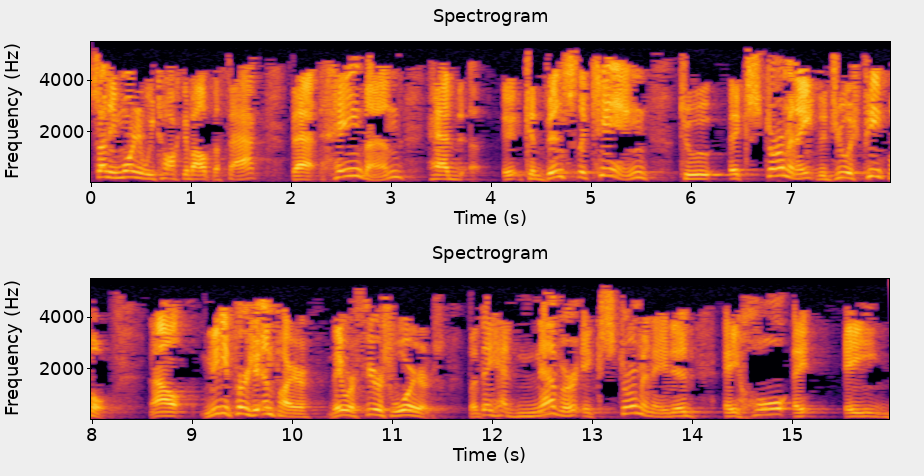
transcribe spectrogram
Sunday morning we talked about the fact that Haman had uh, convinced the king to exterminate the Jewish people. Now, Media Persia Empire, they were fierce warriors, but they had never exterminated a whole, a, a,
